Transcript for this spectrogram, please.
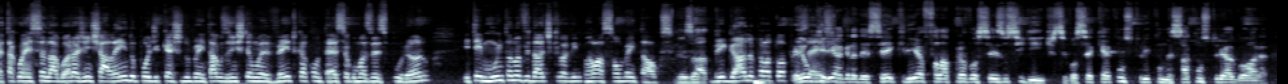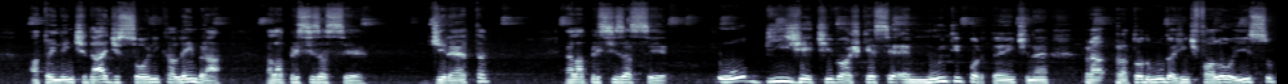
está é, conhecendo agora, a gente, além do podcast do Brentagos, a gente tem um evento que acontece algumas vezes por ano e tem muita novidade que vai vir com relação ao Brentagos. Exato. Obrigado pela tua presença. Eu queria agradecer e queria falar para vocês o seguinte: se você quer construir, começar a construir agora a tua identidade sônica, lembrar, ela precisa ser direta, ela precisa ser objetivo. Eu acho que esse é muito importante, né? Para todo mundo, a gente falou isso.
